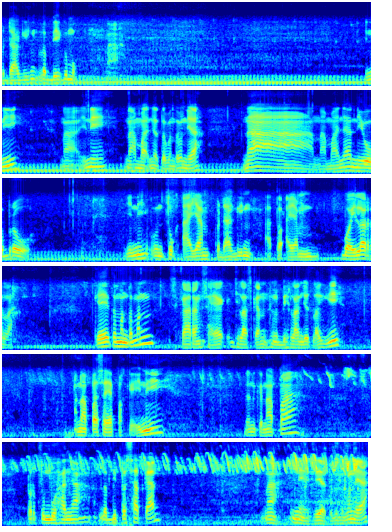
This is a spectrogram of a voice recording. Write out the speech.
pedaging lebih gemuk. Nah, ini nah ini namanya teman-teman ya. Nah namanya Neobro ini untuk ayam pedaging atau ayam boiler lah. Oke teman-teman sekarang saya jelaskan lebih lanjut lagi kenapa saya pakai ini dan kenapa pertumbuhannya lebih pesat kan? Nah ini lihat teman-teman ya.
